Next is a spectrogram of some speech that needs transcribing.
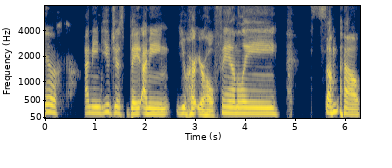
Ugh. I mean, you just ba- I mean, you hurt your whole family. Somehow,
